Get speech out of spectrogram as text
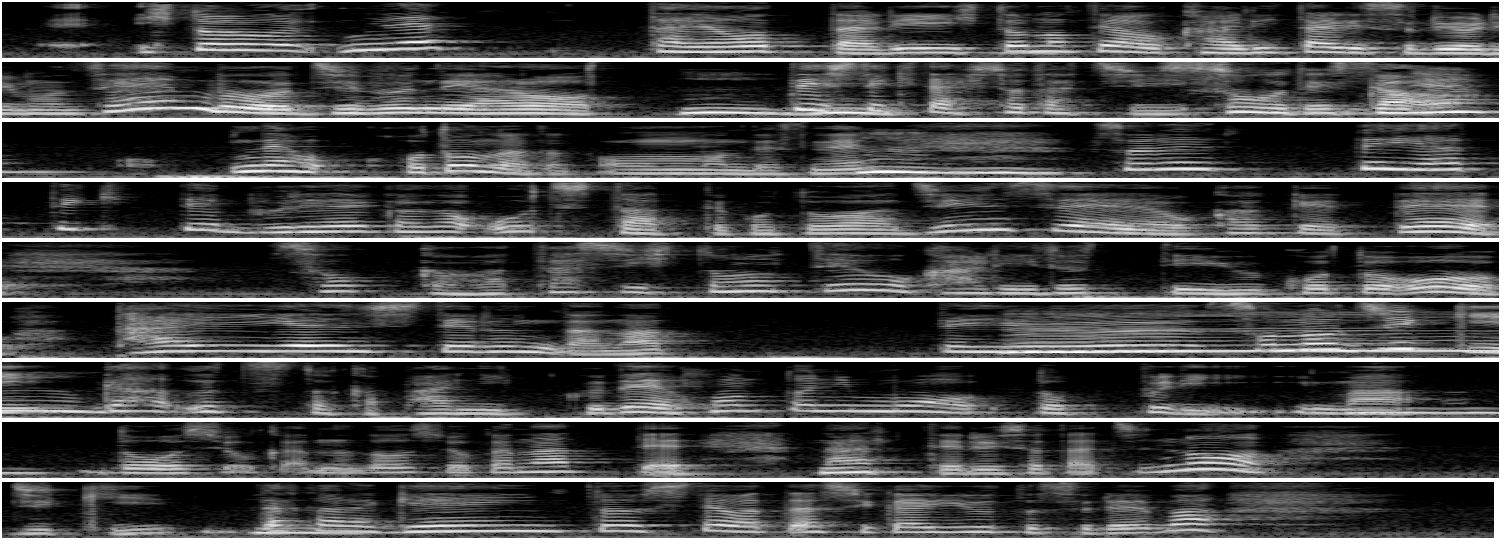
え人にね、頼ったり、人の手を借りたりするよりも全部を自分でやろうってしてきた人たちそうですね。ね、ほとんどだと思うんですね。うんうんそれでやってきてブレーカーが落ちたってことは人生をかけて、そっか、私人の手を借りるっていうことを体現してるんだなっていうう、ん。その時期がうつとかパニックで、本当にもうどっぷり今、うん。どうしようかな、どうしようかなってなってる人たちの時期。だから原因として私が言うとすれば、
